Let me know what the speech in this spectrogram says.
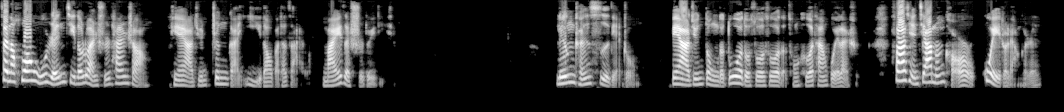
在那荒无人迹的乱石滩上。边亚军真敢一刀把他宰了，埋在石堆底下。凌晨四点钟，边亚军冻得哆哆嗦嗦的从河滩回来时，发现家门口跪着两个人，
